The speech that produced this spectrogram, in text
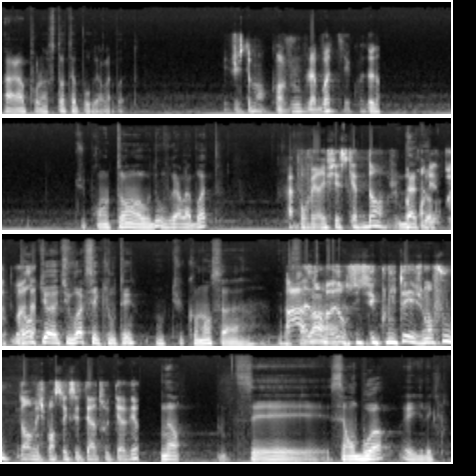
Ah là, pour l'instant, t'as pas ouvert la boîte. Et Justement, quand j'ouvre la boîte, il y a quoi dedans? Tu prends le temps d'ouvrir la boîte? Ah, pour vérifier ce qu'il y a dedans. Je vais pas D'accord. prendre une boîte au hasard. Donc, euh, tu vois que c'est clouté. Donc, tu commences à. va Ah falloir, non, bah euh, non, si c'est clouté, je m'en fous. Non, mais je pensais que c'était un truc à verrou. Non, c'est c'est en bois et il est clouté.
